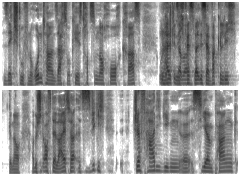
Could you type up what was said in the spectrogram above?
sechs Stufen runter und sagst, okay, ist trotzdem noch hoch, krass. Und, und halten sich fest, weil ist ja wackelig. Genau. Aber steht auf der Leiter. Es ist wirklich Jeff Hardy gegen äh, CM Punk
